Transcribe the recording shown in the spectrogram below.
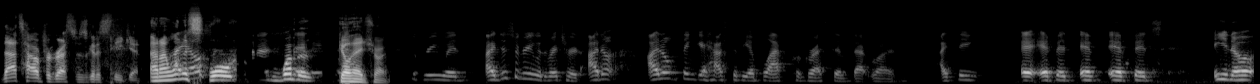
that's how a progressive is going to sneak in And I want to. also Well, whether- Go ahead, Charlotte. disagree with I disagree with Richard. I don't I don't think it has to be a black progressive that runs. I think if it if if it's you know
